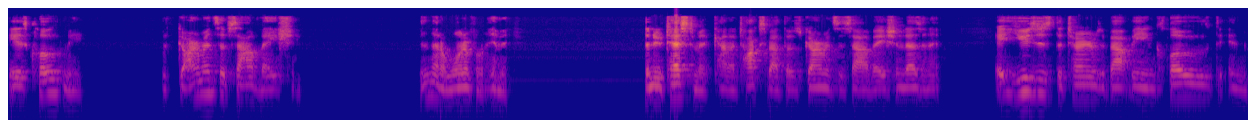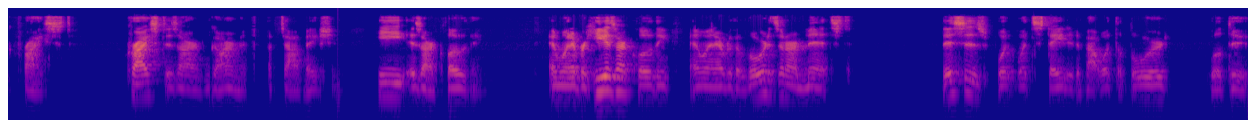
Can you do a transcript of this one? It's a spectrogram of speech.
He has clothed me with garments of salvation. Isn't that a wonderful image? The New Testament kind of talks about those garments of salvation, doesn't it? It uses the terms about being clothed in Christ. Christ is our garment of salvation. He is our clothing. And whenever He is our clothing, and whenever the Lord is in our midst, this is what, what's stated about what the Lord will do.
